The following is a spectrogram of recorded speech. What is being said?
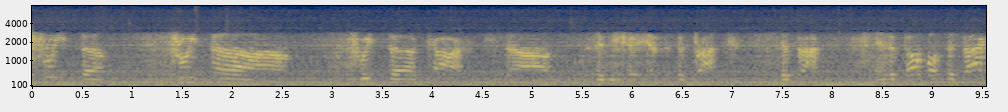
street, uh, street, uh, street uh, car, uh, the, the truck, the truck. And the top of the truck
